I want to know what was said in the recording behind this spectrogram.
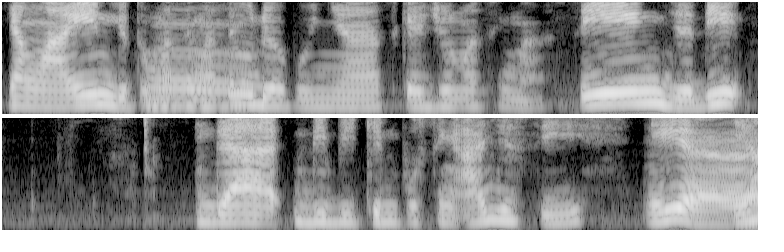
yang lain gitu. Hmm. Masing-masing udah punya schedule masing-masing. Jadi nggak dibikin pusing aja sih. Iya. Iya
